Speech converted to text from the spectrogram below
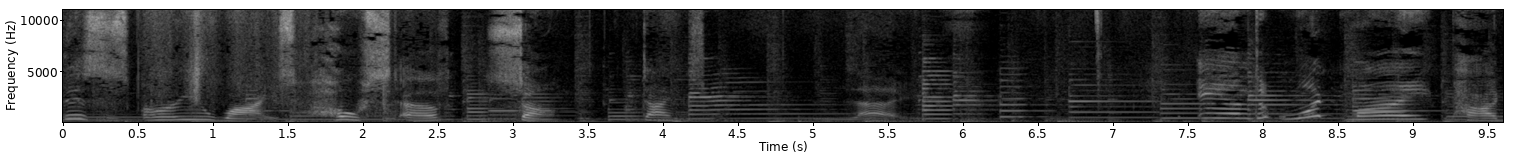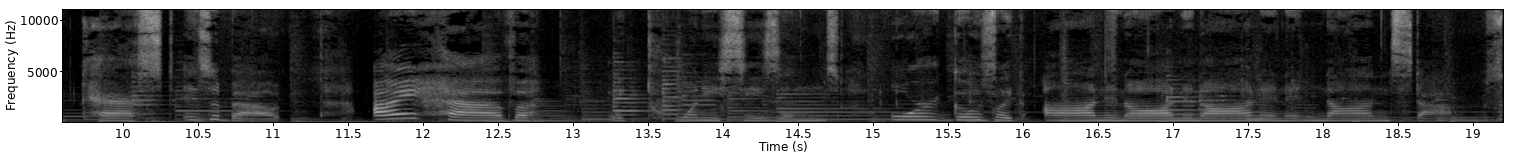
this is Ari Wise, host of Song Dinosaur Live. And what my podcast is about, I have like 20 seasons, or it goes like on and on and on, and it non stops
